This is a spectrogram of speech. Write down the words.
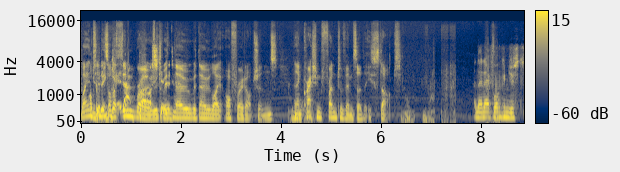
Wellington gonna is on a thin road bastard. with no with no like off-road options, and then crash in front of him so that he stops. And then everyone can just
